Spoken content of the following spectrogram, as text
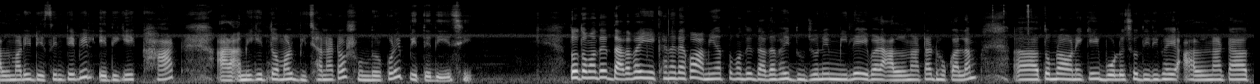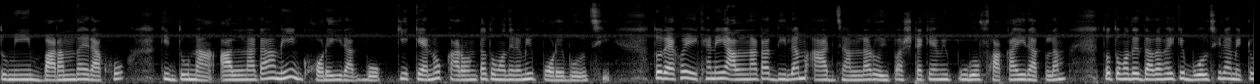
আলমারি ড্রেসিং টেবিল এদিকে খাট, আর আমি কিন্তু আমার বিছানাটাও সুন্দর করে পেতে দিয়েছি। তো তোমাদের দাদাভাই এখানে দেখো, আমি আর তোমাদের দাদাভাই দুজনে মিলে এবার আলনাটা ঢোকালাম। তোমরা অনেকেই বলেছ, দিদিভাই, আলনাটা তুমি বারান্দায় রাখো। কিন্তু না, আলনাটা আমি ঘরেই রাখব। কি, কেন? কারণটা তোমাদের আমি পরে বলছি। তো দেখো, এখানেই আলনাটা দিলাম আর জানলার ওই পাশটাকে আমি পুরো ফাঁকাই রাখলাম। তো তোমাদের দাদাভাইকে বলছিলাম, একটু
